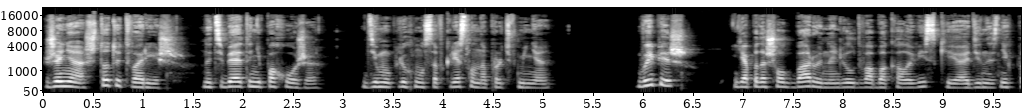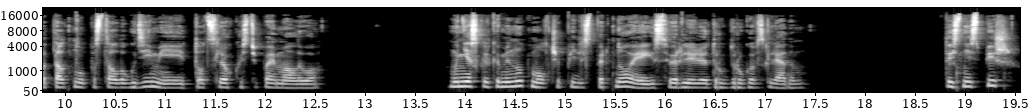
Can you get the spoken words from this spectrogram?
«Женя, что ты творишь? На тебя это не похоже». Дима плюхнулся в кресло напротив меня. «Выпьешь?» Я подошел к бару и налил два бокала виски, один из них подтолкнул по столу к Диме, и тот с легкостью поймал его. Мы несколько минут молча пили спиртное и сверлили друг друга взглядом. «Ты с ней спишь?» –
